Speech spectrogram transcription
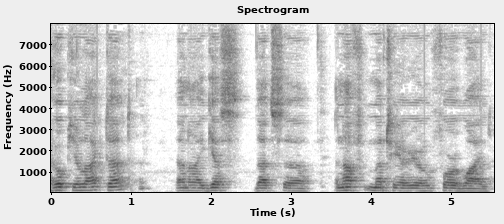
I hope you liked that, and I guess that's uh, enough material for a while.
